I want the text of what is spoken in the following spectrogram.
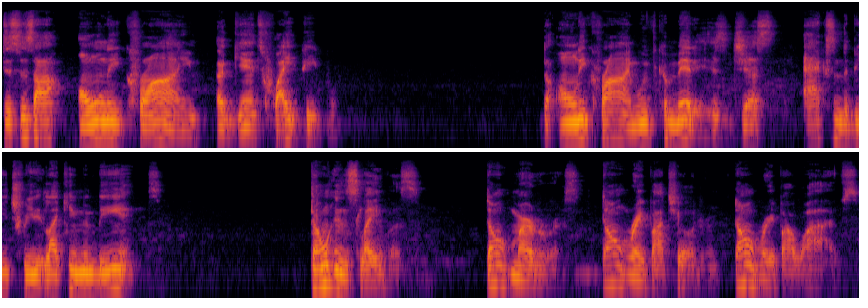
This is our only crime against white people. The only crime we've committed is just asking to be treated like human beings. Don't enslave us. Don't murder us. Don't rape our children. Don't rape our wives.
